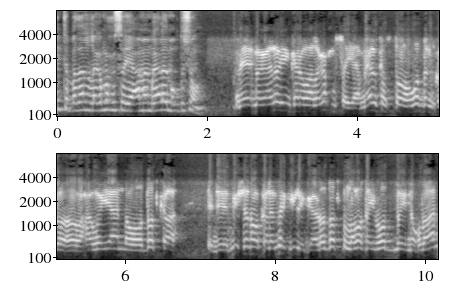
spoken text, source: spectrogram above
inta badan lagama xusaya ama magaalada muqdisho magaalooyinkana waa laga xusaya. Meel kasta wadanka waxa weeyaan oo dadka dee bishan oo kale markii la gaadho dadku laba qaybood bay noqdaan.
